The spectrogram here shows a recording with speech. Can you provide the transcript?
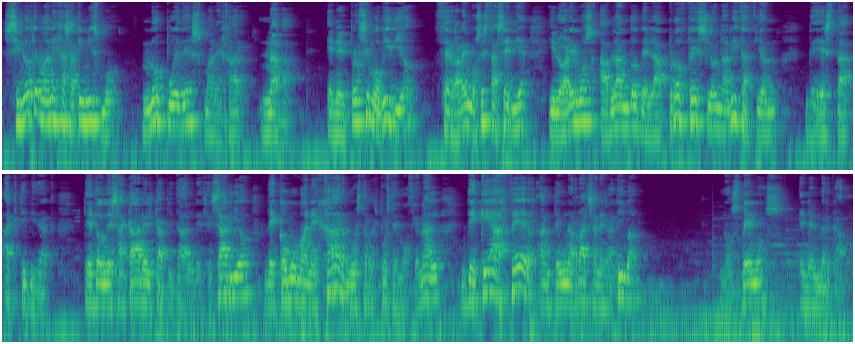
Si no te manejas a ti mismo, no puedes manejar nada. En el próximo vídeo cerraremos esta serie y lo haremos hablando de la profesionalización de esta actividad, de dónde sacar el capital necesario, de cómo manejar nuestra respuesta emocional, de qué hacer ante una racha negativa. Nos vemos en el mercado.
